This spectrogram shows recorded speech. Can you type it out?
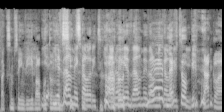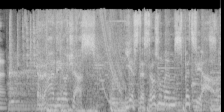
tak jsem se jim vyhýbal potom Je, je velmi kalorický, ano, je velmi, ne, velmi kalorický. nech to být takhle. Rádio Čas. Jste s rozumem speciál.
